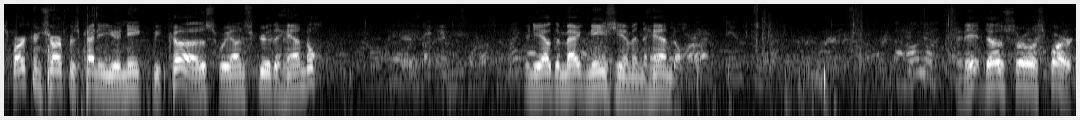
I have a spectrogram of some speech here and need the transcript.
Spark and Sharp is kind of unique because we unscrew the handle and you have the magnesium in the handle. And it does throw a spark.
